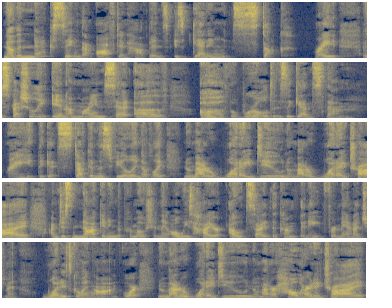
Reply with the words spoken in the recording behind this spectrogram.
Now, the next thing that often happens is getting stuck right? Especially in a mindset of, oh, the world is against them, right? They get stuck in this feeling of like, no matter what I do, no matter what I try, I'm just not getting the promotion. They always hire outside the company for management. What is going on? Or no matter what I do, no matter how hard I try,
